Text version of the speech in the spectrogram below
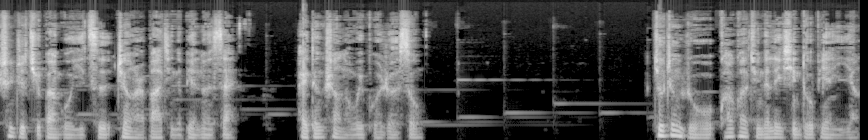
甚至举办过一次正儿八经的辩论赛，还登上了微博热搜。就正如夸夸群的类型多变一样，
